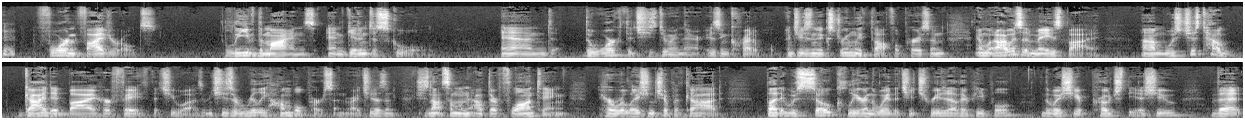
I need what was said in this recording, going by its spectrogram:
four and five year olds leave the mines and get into school. And the work that she's doing there is incredible. And she's an extremely thoughtful person. And what I was amazed by um, was just how guided by her faith that she was. I mean, she's a really humble person, right? She doesn't, she's not someone out there flaunting her relationship with God. But it was so clear in the way that she treated other people, the way she approached the issue, that,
